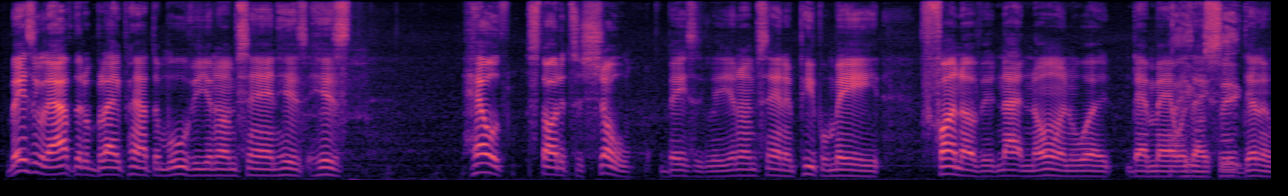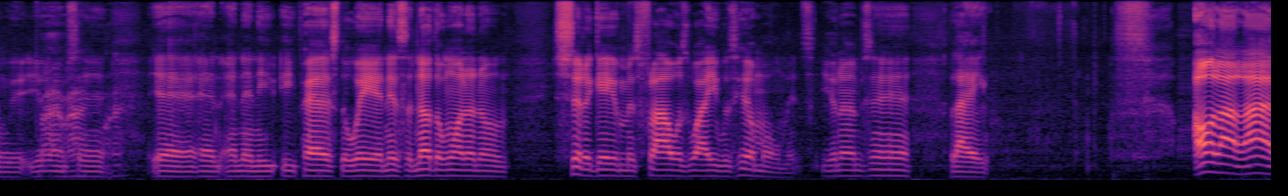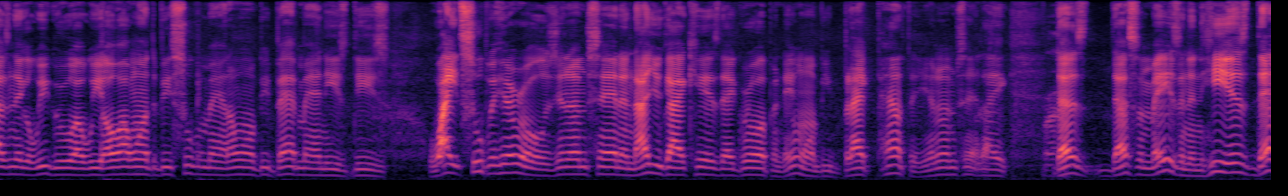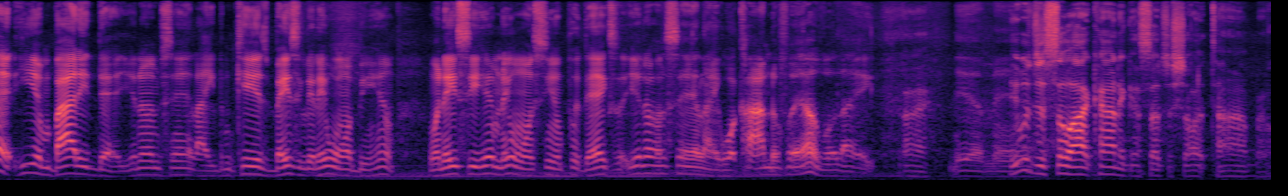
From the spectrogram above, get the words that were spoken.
basically after the Black Panther movie, you know what I'm saying, his his health started to show, basically, you know what I'm saying, and people made fun of it, not knowing what that man was was actually sick. dealing with. You know what I'm right, saying? right. Yeah, and and then he, he passed away, and it's another one of them should have gave him his flowers while he was here moments. You know what I'm saying? Like all our lives, nigga, we grew up. We oh, I want to be Superman. I want to be Batman. These these white superheroes. You know what I'm saying? And now you got kids that grow up and they want to be Black Panther. You know what I'm saying? Like Right. that's that's amazing. And he is that. He embodied that. You know what I'm saying? Like them kids, basically, they want to be him. When they see him, they want to see him put the X. You know what I'm saying? Like Wakanda forever. Like Right. Yeah, man. He was just so iconic in such a short time, bro.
